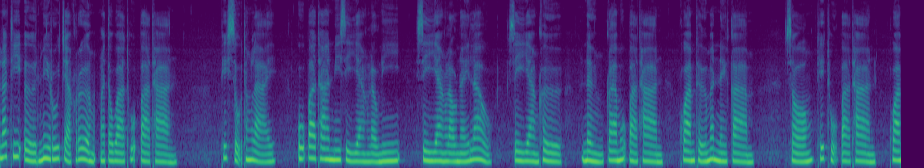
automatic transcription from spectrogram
และที่อื่นไม่รู้จักเรื่องอัตวาทุปาทาน ภิกษุทั้งหลาย อุปาทานมีสี่อย่างเหล่านี้ สี่อย่างเหล่าไหนเล่า สี่อย่างคือ 1. กามุปาทาน ความถือมั่นในกาม 2. ทิฏฐุปาทาน ความ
